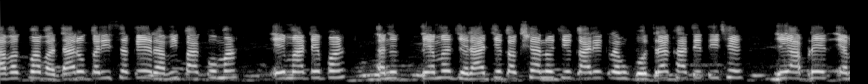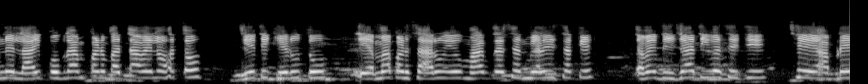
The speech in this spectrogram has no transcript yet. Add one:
આવકમાં વધારો કરી શકે રવિ પાકોમાં. એ માટે પણ અને તેમજ રાજ્ય કક્ષાનો જે કાર્યક્રમ ગોધરા ખાતેથી છે, એ આપણે એમને લાઈવ પ્રોગ્રામ પણ બતાવેલો હતો. જેથી ખેડૂતો એમાં પણ સારું એવું માર્ગદર્શન મેળવી શકે. હવે બીજા દિવસે જે છે, આપણે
